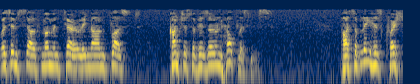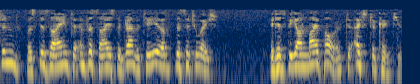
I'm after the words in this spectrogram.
was himself momentarily nonplussed, conscious of his own helplessness. Possibly his question was designed to emphasize the gravity of the situation. It is beyond my power to extricate you.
